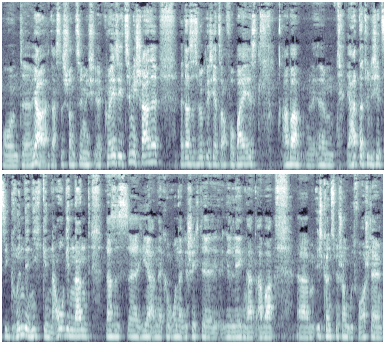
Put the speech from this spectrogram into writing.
Und äh, ja, das ist schon ziemlich äh, crazy, ziemlich schade, äh, dass es wirklich jetzt auch vorbei ist. Aber ähm, er hat natürlich jetzt die Gründe nicht genau genannt, dass es äh, hier an der Corona-Geschichte äh, gelegen hat. Aber ähm, ich könnte es mir schon gut vorstellen.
